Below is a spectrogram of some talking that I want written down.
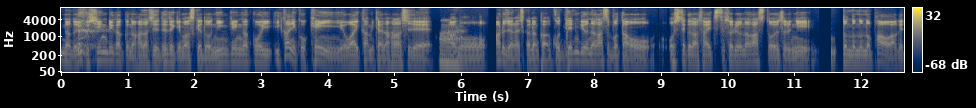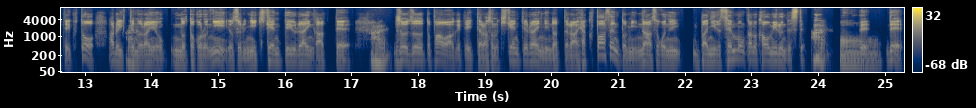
なんだよく心理学の話で出てきますけど、人間がこうい、いかにこう、権威に弱いかみたいな話で、はいあの、あるじゃないですか。なんか、こう、電流流すボタンを押してくださいってって、それを流すと、要するに、どんどんどんどんパワーを上げていくと、ある一定のラインをのところに、要するに危険っていうラインがあって、はい。でそれをずっとパワーを上げていったら、その危険っていうラインになったら、100%みんなそこに場にいる専門家の顔を見るんですって。はい。でで、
